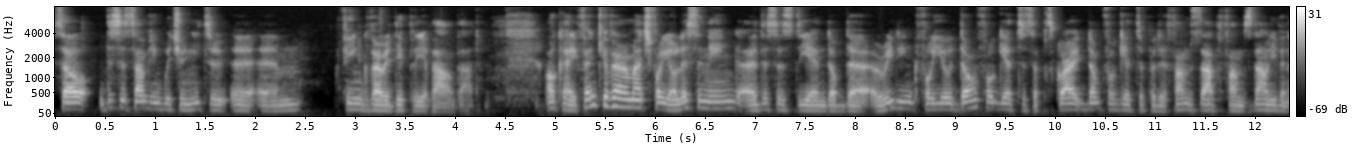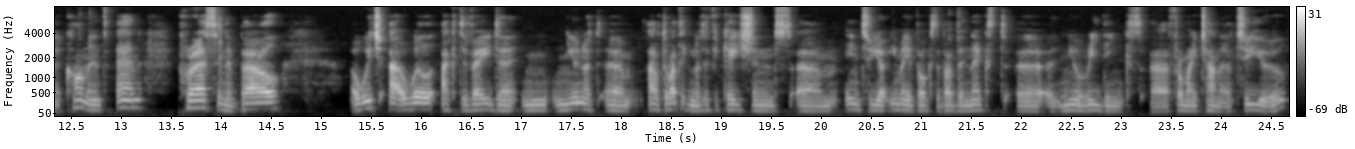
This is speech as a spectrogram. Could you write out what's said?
So this is something which you need to uh, um, think very deeply about that. Okay, thank you very much for your listening. Uh, this is the end of the reading for you. Don't forget to subscribe. Don't forget to put a thumbs up, thumbs down, even a comment, and press in a bell uh, which uh, will activate uh, new not, um, automatic notifications um, into your email box about the next uh, new readings uh, from my channel to you.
